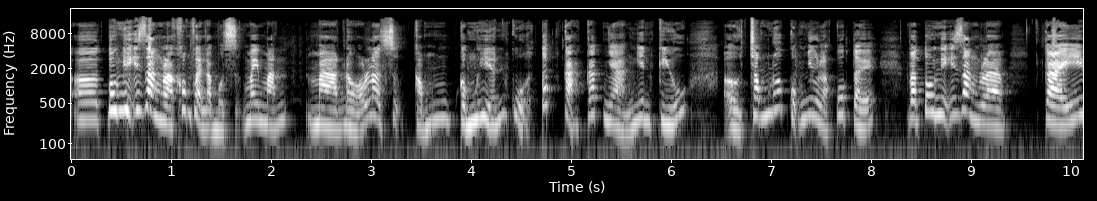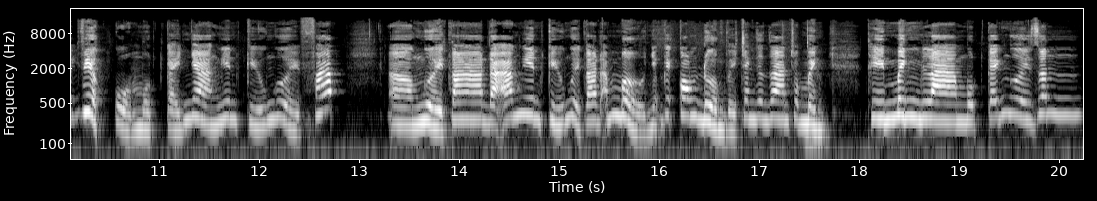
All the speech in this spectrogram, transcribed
Uh, tôi nghĩ rằng là không phải là một sự may mắn mà đó là sự cống cống hiến của tất cả các nhà nghiên cứu ở trong nước cũng như là quốc tế. Và tôi nghĩ rằng là cái việc của một cái nhà nghiên cứu người pháp uh, người ta đã nghiên cứu người ta đã mở những cái con đường về tranh dân gian cho mình. Ừ. Thì mình là một cái người dân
